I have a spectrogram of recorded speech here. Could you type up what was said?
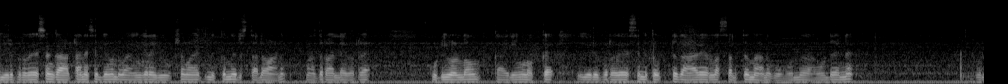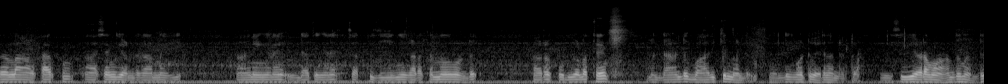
ഈ ഒരു പ്രദേശം കാട്ടാന ശല്യം കൊണ്ട് ഭയങ്കര രൂക്ഷമായിട്ട് നിൽക്കുന്ന ഒരു സ്ഥലമാണ്. മാത്രമല്ല ഇവരുടെ കുടിവെള്ളവും കാര്യങ്ങളൊക്കെ ഈ ഒരു പ്രദേശത്തിന് തൊട്ട് താഴെയുള്ള സ്ഥലത്തു നിന്നാണ് പോകുന്നത്. അതുകൊണ്ട് തന്നെ ഇവിടെയുള്ള ആൾക്കാർക്കും ആശങ്കയുണ്ട്. കാരണം ഈ ആന ഇങ്ങനെ ഇതിനകത്ത് ഇങ്ങനെ ചത്ത് ചീഞ്ഞ് കിടക്കുന്നത് കൊണ്ട് അവരുടെ കുടിവെള്ളത്തെ വല്ലാണ്ട് ബാധിക്കുന്നുണ്ട്. സ്മെല്ല് ഇങ്ങോട്ട് വരുന്നുണ്ട് കേട്ടോ. ജെ സി ബി അവിടെ മാന്തുന്നുണ്ട്.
